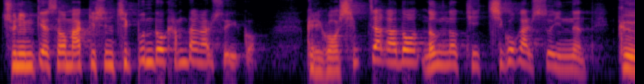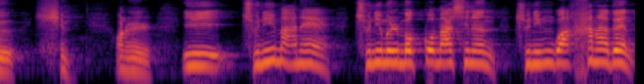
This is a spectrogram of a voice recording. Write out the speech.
주님께서 맡기신 직분도 감당할 수 있고 그리고 십자가도 넉넉히 지고 갈 수 있는 그 힘. 오늘 이 주님 안에 주님을 먹고 마시는 주님과 하나 된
